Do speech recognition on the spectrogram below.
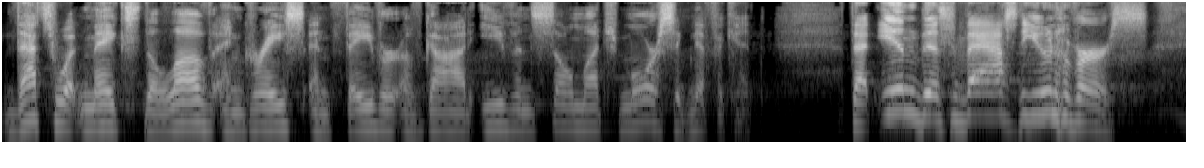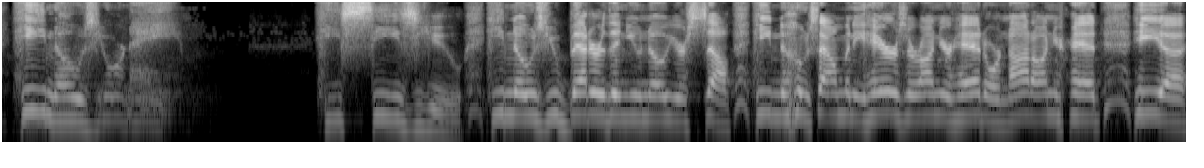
That's what makes the love and grace and favor of God even so much more significant. That in this vast universe, he knows your name. He sees you. He knows you better than you know yourself. He knows how many hairs are on your head or not on your head. He, uh,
